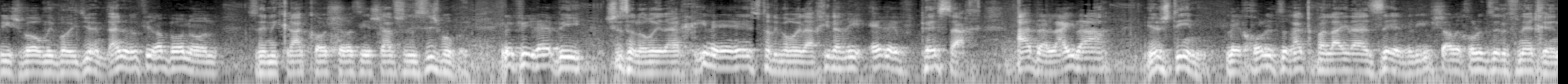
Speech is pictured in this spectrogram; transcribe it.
לשבור מבוי דיום. דהיינו לפי רבונון, זה נקרא כושר, אז יש שלב של לשבור בוי. לפי רבי, שזה לא רואה להכיל, זה תלוי ברואה להכיל, הרי ערב פסח עד הלילה יש דין. לאכול את זה רק בלילה הזה, אי אפשר לאכול את זה לפני כן.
